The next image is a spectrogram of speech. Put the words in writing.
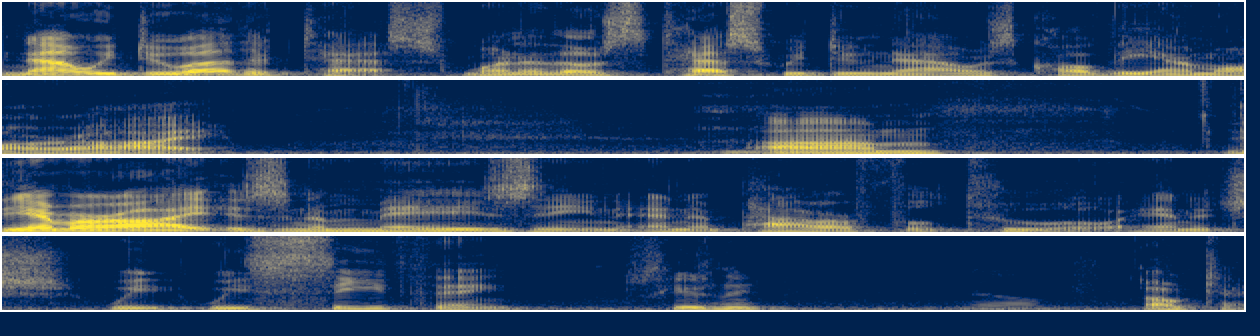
Now we do other tests. One of those tests we do now is called the MRI. Um, the MRI is an amazing and a powerful tool, and it sh- we, we see things. Excuse me? No. Okay.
